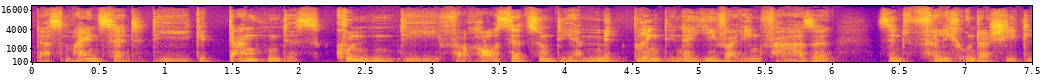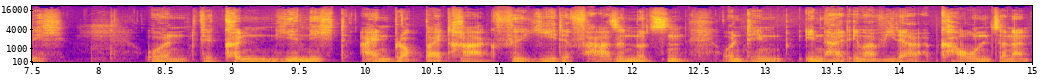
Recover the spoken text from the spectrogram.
das Mindset, die Gedanken des Kunden, die Voraussetzungen, die er mitbringt in der jeweiligen Phase, sind völlig unterschiedlich. Und wir können hier nicht einen Blogbeitrag für jede Phase nutzen und den Inhalt immer wieder kauen, sondern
